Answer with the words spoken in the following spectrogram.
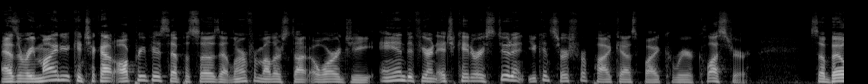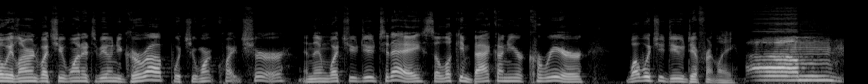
As a reminder, you can check out all previous episodes at learnfromothers.org, and if you're an educator or a student, you can search for podcasts by career cluster. So, Bill, we learned what you wanted to be when you grew up, which you weren't quite sure, and then what you do today. So, looking back on your career, what would you do differently? Um,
